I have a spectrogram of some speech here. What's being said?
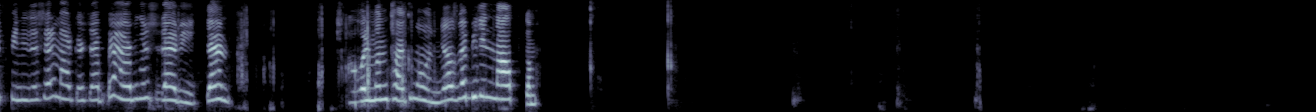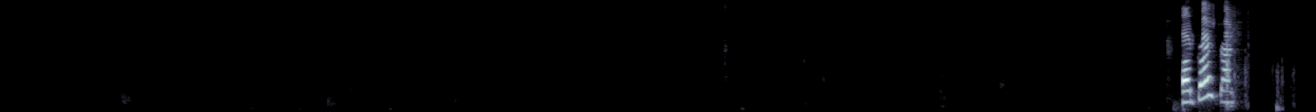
Hepinize selam arkadaşlar. Ben bugün sizlerle birlikte Havalimanı Tycoon oynayacağız ve bilin ne yaptım. Arkadaşlar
